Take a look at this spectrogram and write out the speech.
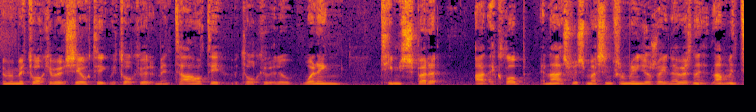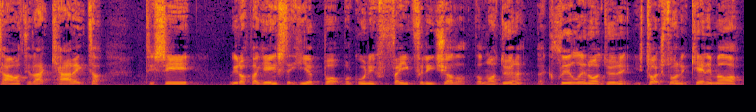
And when we talk about Celtic, we talk about the mentality, we talk about the winning team spirit at the club, and that's what's missing from Rangers right now, isn't it? That mentality, that character to say we're up against it here, but we're going to fight for each other. They're not doing it. They're clearly not doing it. You touched on it. Kenny Miller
